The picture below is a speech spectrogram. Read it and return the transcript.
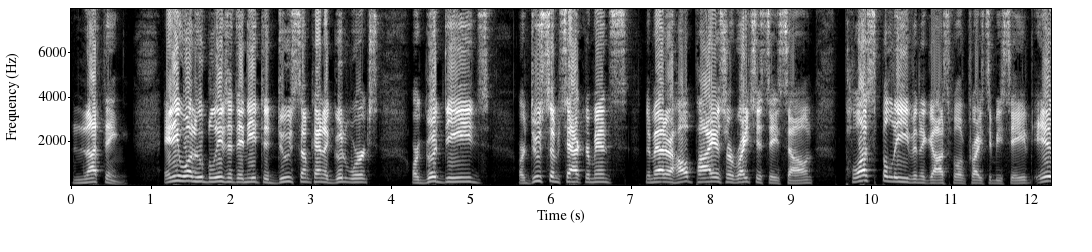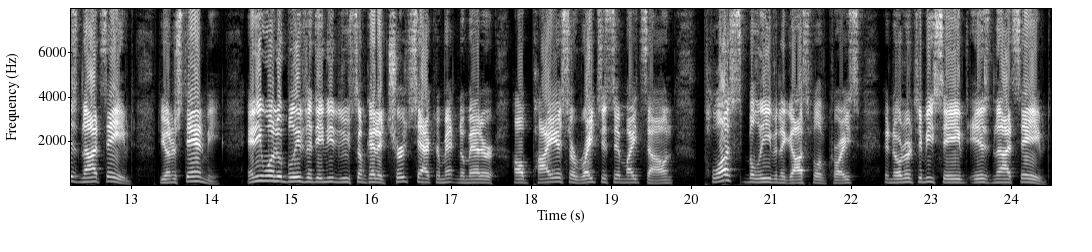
nothing. Anyone who believes that they need to do some kind of good works or good deeds or do some sacraments no matter how pious or righteous they sound, plus believe in the gospel of Christ to be saved, is not saved. Do you understand me? Anyone who believes that they need to do some kind of church sacrament, no matter how pious or righteous it might sound, plus believe in the gospel of Christ in order to be saved, is not saved.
